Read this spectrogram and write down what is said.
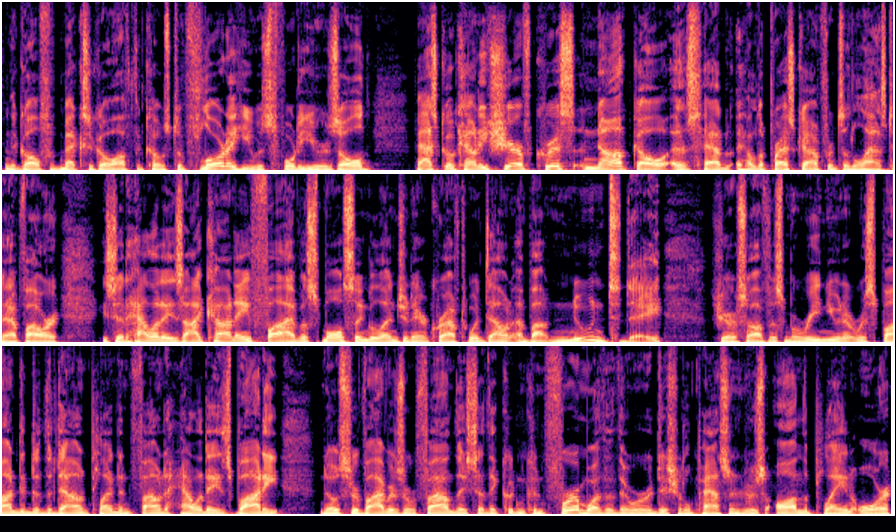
in the Gulf of Mexico off the coast of Florida. He was 40 years old. Pasco County Sheriff Chris Nocco has had, held a press conference in the last half hour. He said Halladay's Icon A5, a small single engine aircraft, went down about noon today. Sheriff's Office Marine Unit responded to the downed plane and found Halladay's body. No survivors were found. They said they couldn't confirm whether there were additional passengers on the plane or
